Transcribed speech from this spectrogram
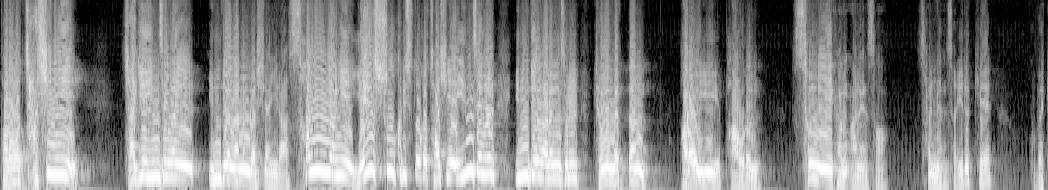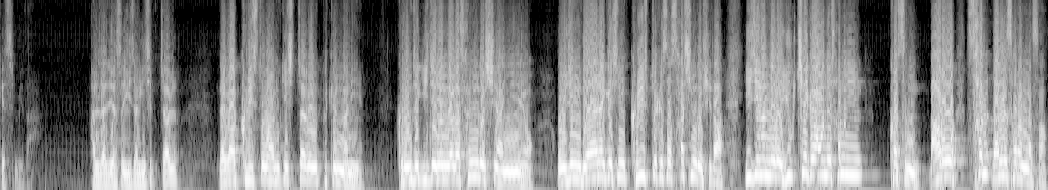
바로 자신이 자기의 인생을 인도해가는 것이 아니라 성령이 예수 그리스도가 자신의 인생을 인도해가는 것을 경험했던 바로 이 바울은 성령의 강 안에서 살면서 이렇게 고백했습니다. 갈라디아서 2장 20절 내가 그리스도와 함께 십자가에 박혔나니 그런즉 이제는 내가 산 것이 아니에요. 오직 내 안에 계신 그리스도께서 사신 것이라. 이제는 내가 육체 가운데 사는 것은 나로 사, 나를 사랑하사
